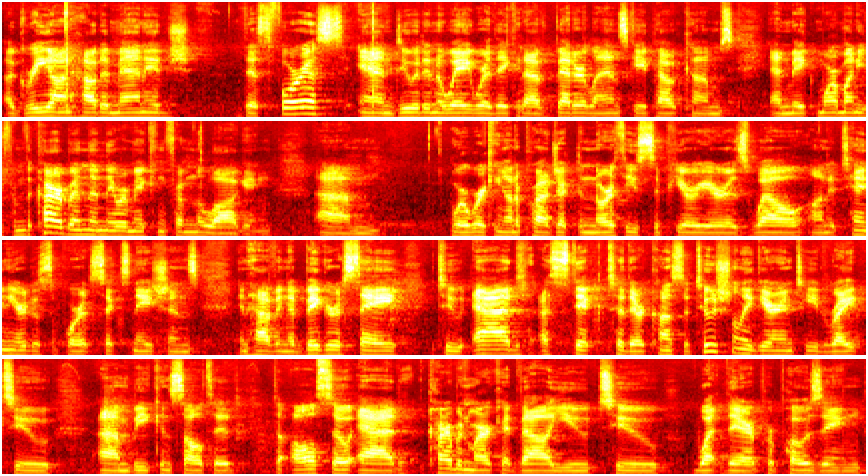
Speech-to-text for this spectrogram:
agree on how to manage this forest and do it in a way where they could have better landscape outcomes and make more money from the carbon than they were making from the logging. Um, we're working on a project in Northeast Superior as well on a tenure to support Six Nations in having a bigger say to add a stick to their constitutionally guaranteed right to um, be consulted, to also add carbon market value to what they're proposing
